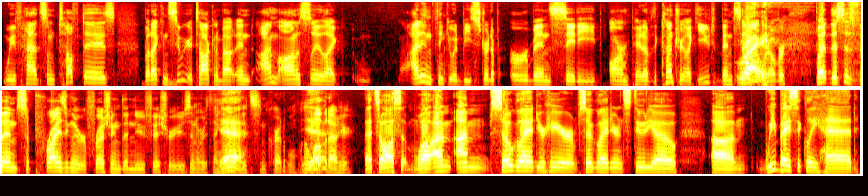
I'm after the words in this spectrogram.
we've had some tough days, but I can see what you're talking about. And I'm honestly like, I didn't think it would be straight up urban city armpit of the country like you've been saying Right. over and over. But this has been surprisingly refreshing. The new fisheries and everything. Yeah. It's incredible. I love it out here. That's awesome. Well, I'm I'm so glad you're here. I'm so glad you're in studio. Um, we basically had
